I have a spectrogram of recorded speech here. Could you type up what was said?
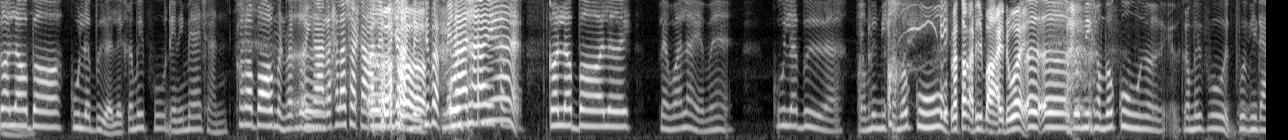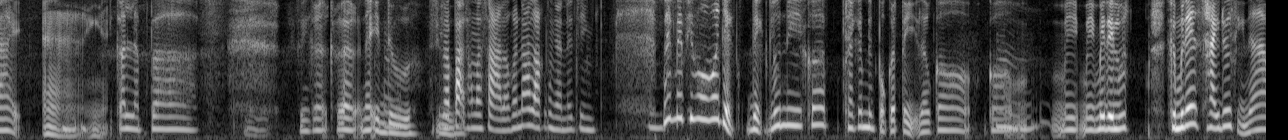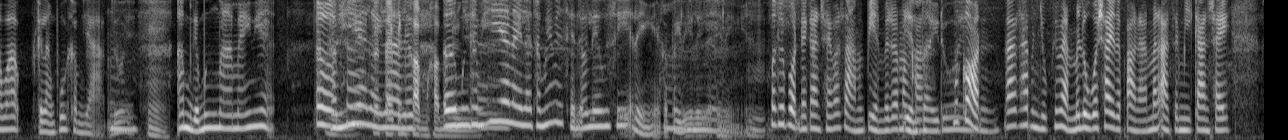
กลบอกูระเบื่อเลยก็ไม่พูดอันนี้แม่ฉันกรบเหมือนแบบหน่วยงานเออรัฐราชการอะไรสักอย่างหนึ่งที่แบบไม่โอ้น่าฉันใช่เนี่ยค่ะกลบเลยแปลว่าอะไรอะแม่ กูระเบื่ออ๋อมันมีคำว่ากูแล้วต้องอธิบายด้วย เออเออมันมีคำว่ากูเออก็ไม่พูดพูดไม่ได้อ่าอย่างเงี้ยก็ระเบอซึ่งก็ก็น่าเอ็นดูศิลปะทางภาษาเราก็น่ารักเหมือนกันนะจริง ไม่ไม่พี่ว่าว่าเด็กเด็กรุ่นนี้ก็ใช้กันเป็นปกติแล้วก็ ก็อืมไม่ไม่ไม่ได้รู้ คือไม่ได้ใช้ด้วยสีหน้าว่ากำลังพูดคำหยาบด้วยอืมอ้าวเดี๋ยวมึงมาไหมเนี่ยเออทำใช่เฮียอะไรก็ใช้ล่ะเป็นเร็วคำคำเออหนึ่งมึงทำเฮียอะไรล่ะทำให้มันเสร็จแล้วเร็วๆสิอะไรอย่างเงี้ยก็ไปเรื่อยๆอะไรอย่างเงี้ยอืมบริบทในการใช้ภาษามันเปลี่ยนไปด้วยเปมั้งลี่ยนคะไปด้วยเมื่อก่อนถ้าถ้าเป็นยุคพี่แหม่มไม่รู้ว่าใช่หรือเปล่านะ มันอาจจะมีการใช้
